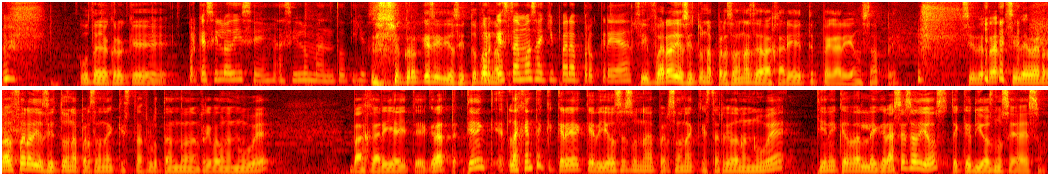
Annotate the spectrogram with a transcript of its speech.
Puta, yo creo que. Porque así lo dice. Así lo mandó Dios. Yo creo que si Diosito fuera Porque una- estamos aquí para procrear. Si fuera Diosito una persona, se bajaría y te pegaría un zape. Si de, re- si de verdad fuera Diosito una persona que está flotando arriba de una nube, bajaría y te... gra- te- Tienen que- la gente que cree que Dios es una persona que está arriba de una nube, tiene que darle gracias a Dios de que Dios no sea eso.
